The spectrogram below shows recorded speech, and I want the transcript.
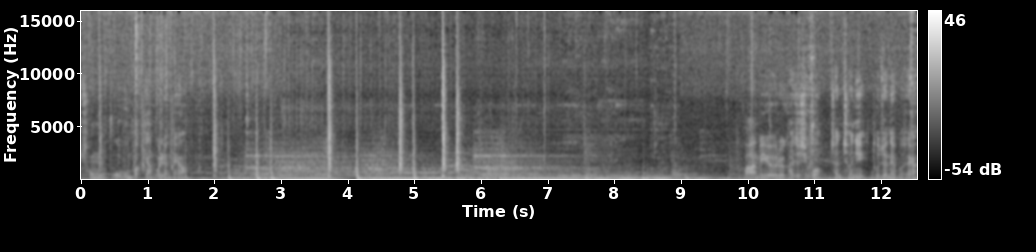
총 5분밖에 안 걸렸네요. 마음의 여유를 가지시고 천천히 도전해 보세요.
